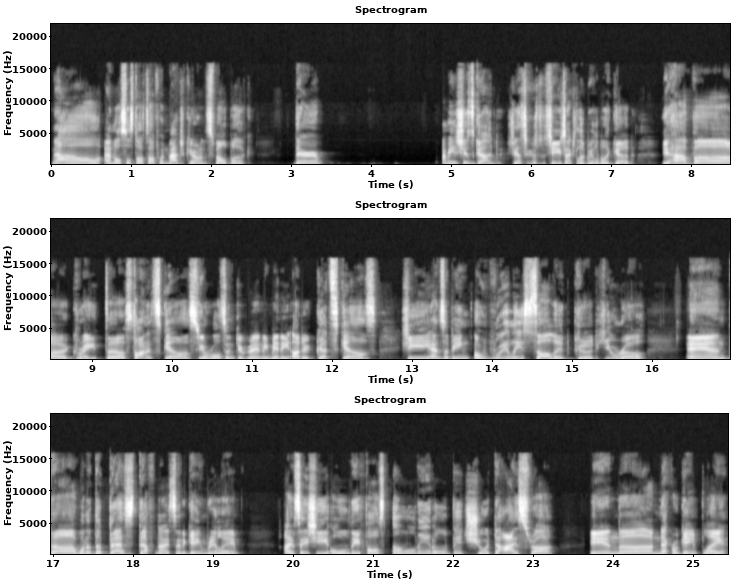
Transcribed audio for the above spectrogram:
Now, and also starts off with magic arrow in the spellbook. They're I mean, she's good. She's she's actually really, really good. You have uh, great uh, skills. She rolls into many, many other good skills. She ends up being a really solid, good hero, and uh, one of the best Death Knights in the game, really. I'd say she only falls a little bit short to Isra in uh, Necro gameplay,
